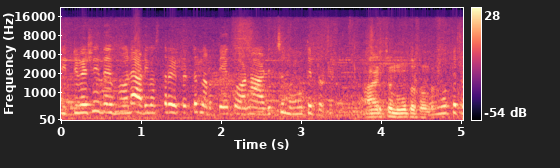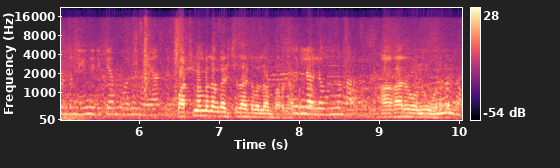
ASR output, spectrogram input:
സിറ്റുവേഷൻ ഇതേപോലെ അടിവസ്ത്രം ഇട്ടിട്ട് നിർത്തിയേക്കുവാണ്. അടിച്ചു മൂത്തിട്ടുണ്ട് അടിച്ച് മൂത്തിട്ടുണ്ട് പോലും വയ്യാത്ത ഭക്ഷണം വല്ലതും കഴിച്ചതായിട്ട് വല്ലതും പറഞ്ഞു? ഇല്ലല്ലോ ഒന്നും പറഞ്ഞു ആഹാരം ഒന്നും കൂടെ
